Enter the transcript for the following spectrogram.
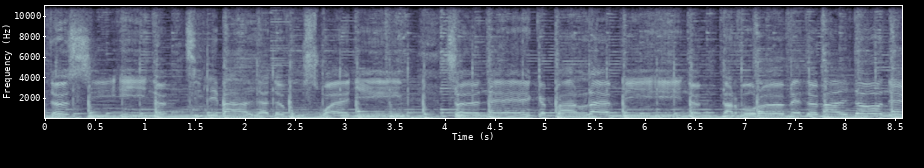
en médecine. S'il est malade, vous soignez. Ce n'est que par la mine, par vos remèdes mal donnés.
